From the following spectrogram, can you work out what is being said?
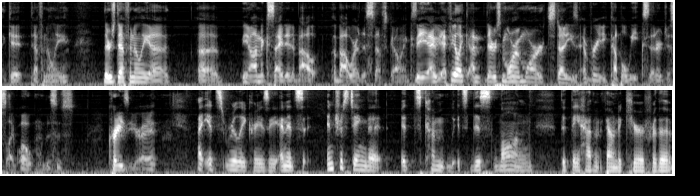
I it definitely there's definitely a, a you know I'm excited about about where this stuff's going because I, I feel like I'm, there's more and more studies every couple weeks that are just like, whoa, this is crazy, right? Uh, It's really crazy, and it's interesting that it's come. It's this long that they haven't found a cure for the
